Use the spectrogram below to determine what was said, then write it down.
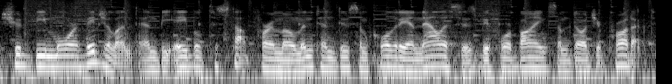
should be more vigilant and be able to stop for a moment and do some quality analysis before buying some dodgy product.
